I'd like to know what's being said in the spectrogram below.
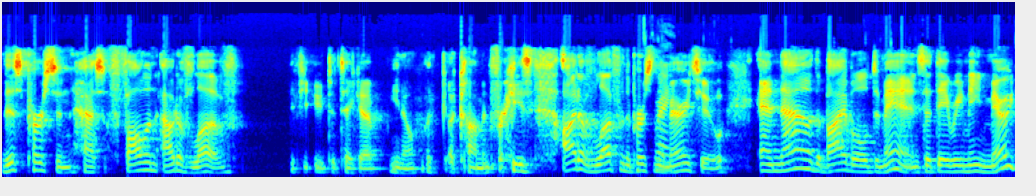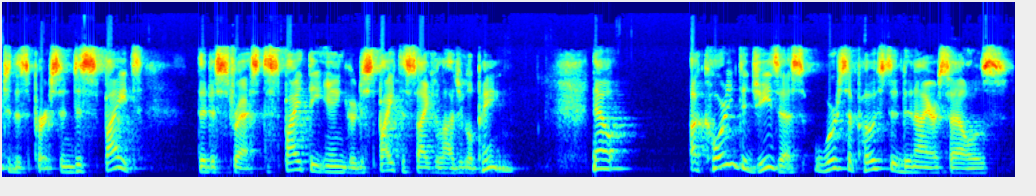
this person has fallen out of love if you to take a you know a, a common phrase out of love from the person right. they're married to and now the bible demands that they remain married to this person despite the distress despite the anger despite the psychological pain now according to Jesus, we're supposed to deny ourselves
